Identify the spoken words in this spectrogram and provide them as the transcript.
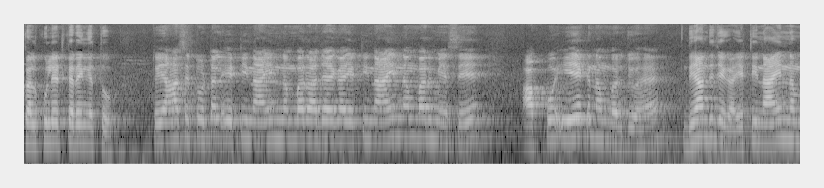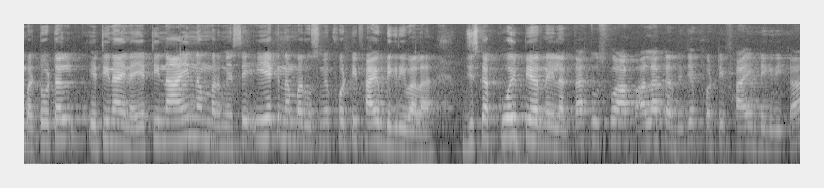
कैलकुलेट करेंगे तो तो यहाँ से टोटल 89 नंबर आ जाएगा। 89 नंबर में से आपको एक नंबर जो है, ध्यान दीजिएगा 89 नंबर टोटल 89 है। 89 नंबर में से एक नंबर उसमें 45 डिग्री वाला है, जिसका कोई पेयर नहीं लगता तो उसको आप अलग कर दीजिए 45 डिग्री का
